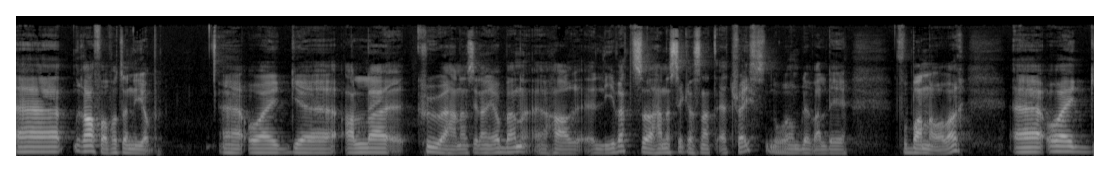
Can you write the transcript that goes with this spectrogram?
Uh, Rafa har fått en ny jobb. Uh, og uh, alle crewet hennes i den jobben har livet, så hennes sikkerhetsnett er Trace, noe hun blir veldig forbanna over. Og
